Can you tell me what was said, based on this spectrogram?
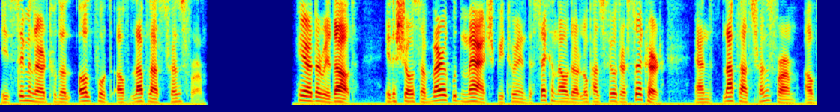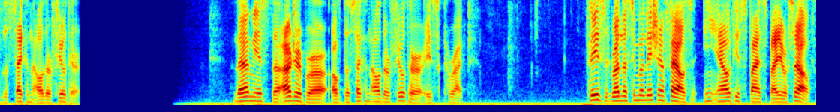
is similar to the output of Laplace transform. Here the result. It shows a very good match between the second-order low-pass filter circuit and Laplace transform of the second-order filter. That means the algebra of the second-order filter is correct. Please run the simulation files in LTSpice by yourself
